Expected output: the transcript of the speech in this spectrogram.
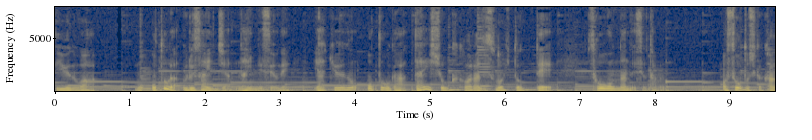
ていうのはもう音がうるさいんじゃないんですよね。野球の音が大小関わらずその人って騒音なんですよ多分、まあ、そうとしか考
